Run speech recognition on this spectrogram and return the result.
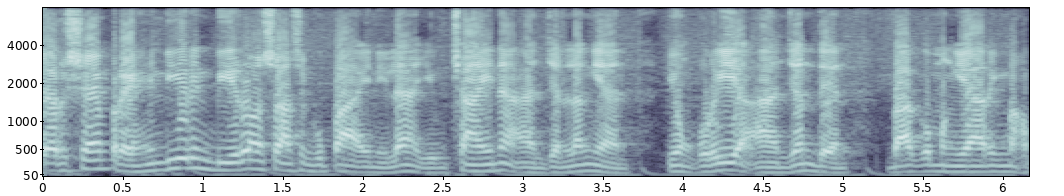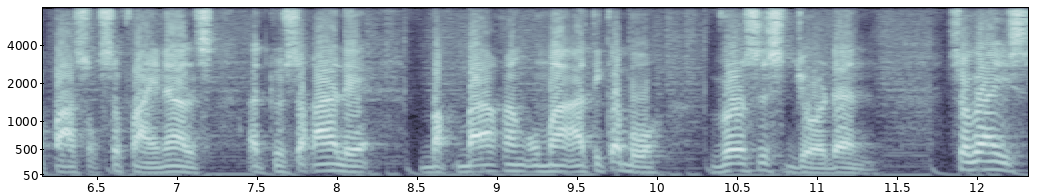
Pero syempre, hindi rin biro ang sasagupain nila. Yung China, andyan lang yan. Yung Korea, andyan din bago mangyaring makapasok sa finals. At kung sakali, bakbakang umaatikabo versus Jordan. So guys,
